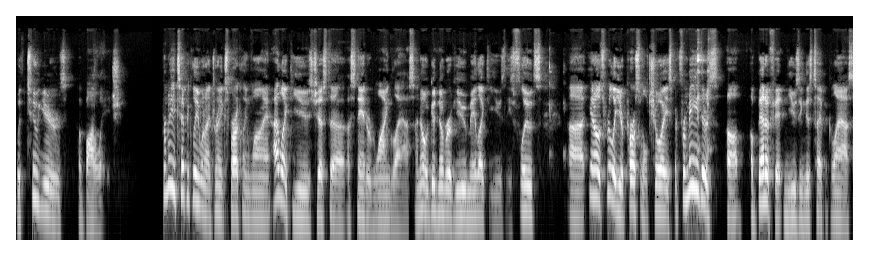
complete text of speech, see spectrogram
with two years of bottle age. For me, typically when I drink sparkling wine, I like to use just a, a standard wine glass. I know a good number of you may like to use these flutes. Uh, you know, it's really your personal choice. But for me, there's a, a benefit in using this type of glass.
